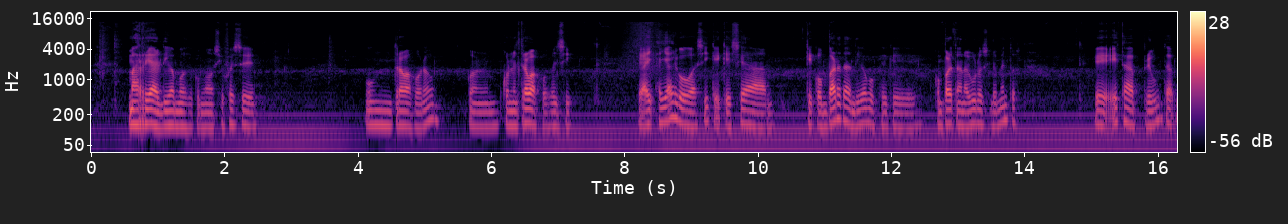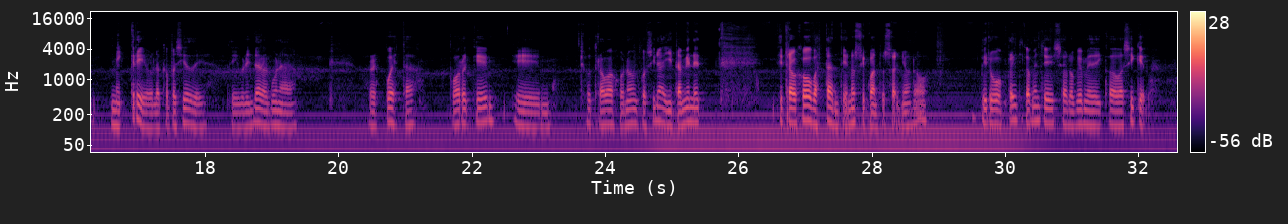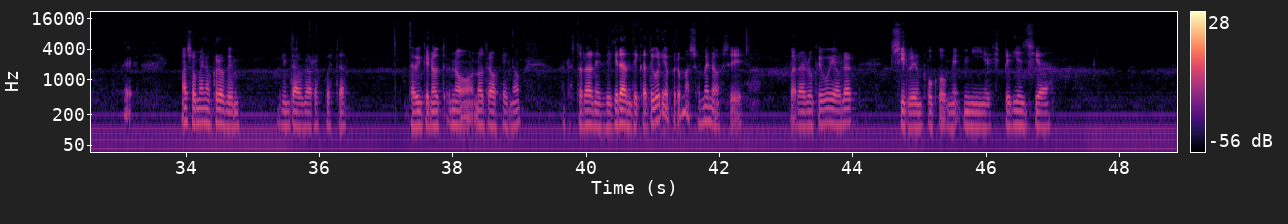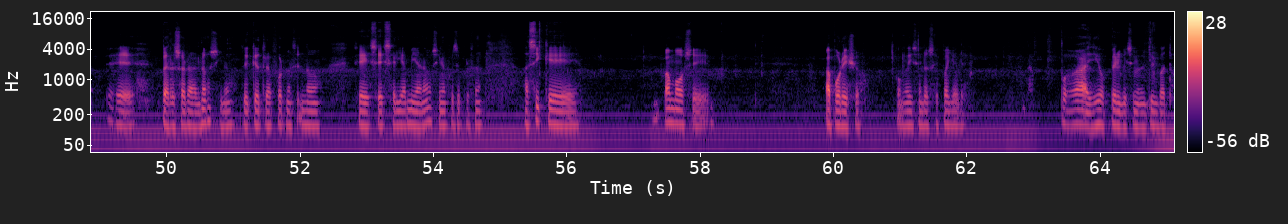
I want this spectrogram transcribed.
más real, digamos, como si fuese un trabajo, ¿no? Con, con el trabajo en sí. ¿Hay, hay algo así que, que sea que compartan, digamos, que, que compartan algunos elementos? Esta pregunta me creo la capacidad de, brindar alguna respuesta porque eh, yo trabajo ¿no? en cocina y también he, he, trabajado bastante, no sé cuántos años, ¿no? pero prácticamente es a lo que me he dedicado, así que eh, más o menos creo que brindar una respuesta Está bien que no, no, no trabajé ¿no? en restaurantes de grande categoría, pero más o menos eh, para lo que voy a hablar sirve un poco mi, experiencia eh, personal, ¿no? Si no, de qué otra forma no se, se, sería mía, ¿no? Si no fuese personal. Así que vamos eh, a por ello, como dicen los españoles. Ay Dios, espero que se me metió un gato.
